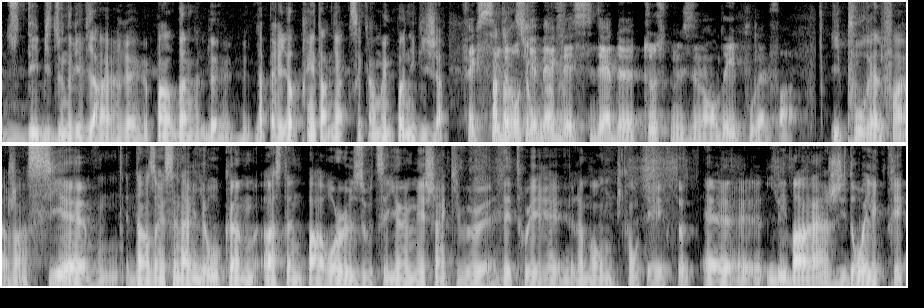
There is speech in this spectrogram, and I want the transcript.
du débit d'une rivière euh, pendant le- la période printanière. C'est quand même pas négligeable. Fait que si Hydro-Québec décidait de tous nous inonder, il pourrait le faire. Il pourrait le faire. Genre, si euh, dans un scénario comme Austin Powers, où il y a un méchant qui veut euh, détruire euh, le monde puis conquérir tout, euh, les barrages hydroélectriques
